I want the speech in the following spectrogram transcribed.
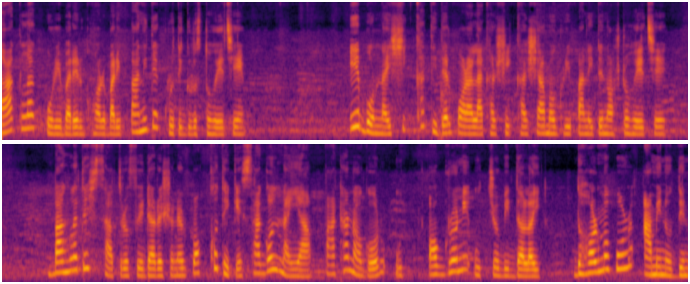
লাখ লাখ পরিবারের ঘরবাড়ি পানিতে ক্ষতিগ্রস্ত হয়েছে। এ বন্যায় শিক্ষার্থীদের পড়ালেখার শিক্ষা সামগ্রী পানিতে নষ্ট হয়েছে। বাংলাদেশ ছাত্র ফেডারেশনের পক্ষ থেকে ছাগলনাইয়া পাঠানগর অগ্রণী উচ্চ বিদ্যালয়, ধর্মপুর আমিনউদ্দিন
